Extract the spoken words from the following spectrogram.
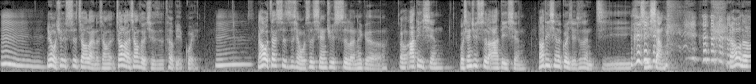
嗯，因为我去试娇兰的香水，娇兰香水其实特别贵，嗯，然后我在试之前，我是先去试了那个呃阿蒂仙，我先去试了阿蒂仙，然后阿蒂仙的柜姐就是很吉 吉祥，然后呢，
